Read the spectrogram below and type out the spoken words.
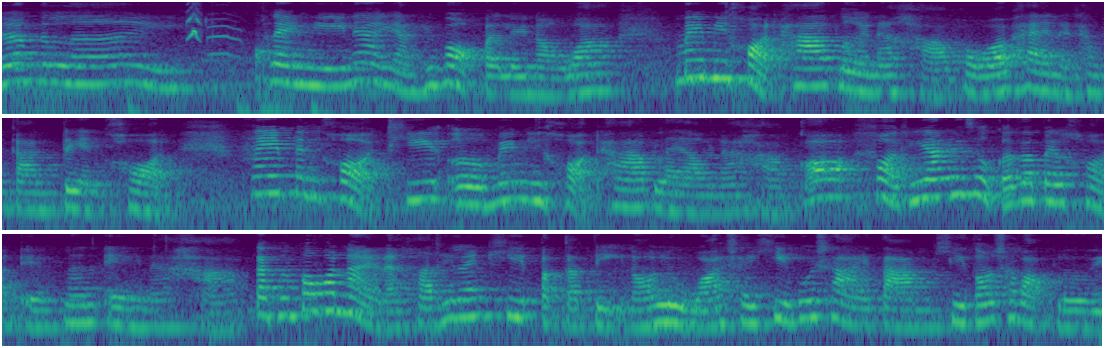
เริ่มกันเลย เพลงนี้เนี่ยอย่างที่บอกไปเลยเนาะว่า ไม่มีคอดทาบเลยนะคะ เพราะว่าแพรเนี่ยทำการเปลี่ยนคอดให้เป็นคอดที่เออไม่มีคอดทาบแล้วนะคะ ก็คอดที่ยากที่สุดก็จะเป็นคอด F นั่นเองนะคะ แต่เพื่อนๆคนไหนนะคะ ที่เล่นคีย์ปกติเนาะหรือว่าใช้คีย์ผู้ชายตามคีย์ต้นฉบับเลย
